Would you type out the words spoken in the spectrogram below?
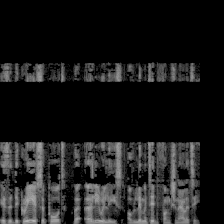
is the degree of support for early release of limited functionality.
